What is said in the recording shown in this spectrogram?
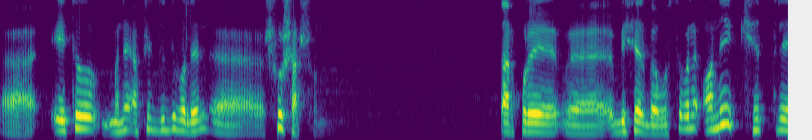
আহ, এ তো মানে আপনি যদি বলেন সুশাসন। তারপরে বিচার ব্যবস্থা মানে অনেক ক্ষেত্রে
